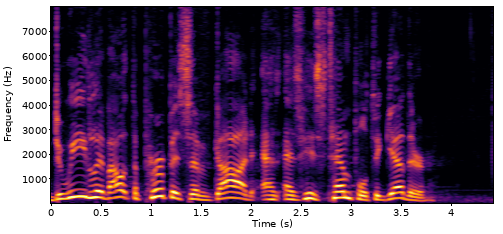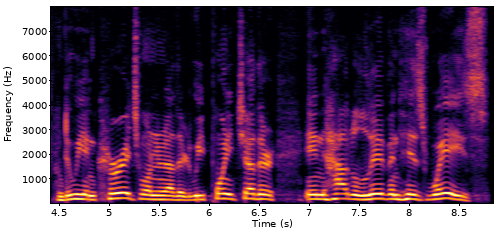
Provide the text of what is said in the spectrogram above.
Do we live out the purpose of God as, as His temple together? Do we encourage one another? Do we point each other in how to live in His ways?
